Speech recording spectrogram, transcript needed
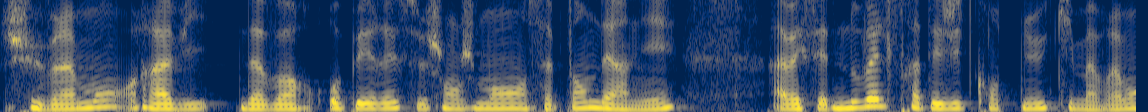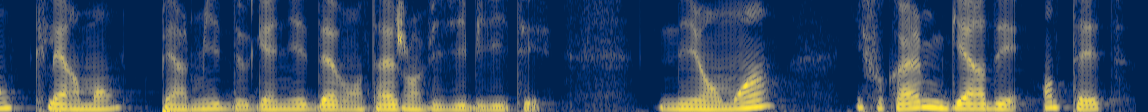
Je suis vraiment ravie d'avoir opéré ce changement en septembre dernier avec cette nouvelle stratégie de contenu qui m'a vraiment clairement permis de gagner davantage en visibilité. Néanmoins, il faut quand même garder en tête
